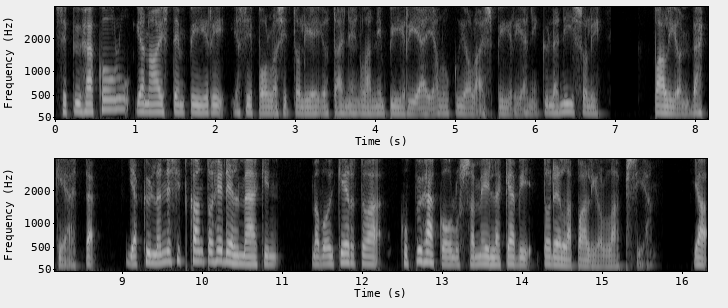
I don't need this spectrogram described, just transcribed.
se pyhäkoulu ja naisten piiri ja Sepolla sitten oli jotain englannin piiriä ja lukiolaispiiriä, niin kyllä niissä oli paljon väkeä. Että, ja kyllä ne sitten kanto hedelmääkin. Mä voin kertoa, kun pyhäkoulussa meillä kävi todella paljon lapsia. Ja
